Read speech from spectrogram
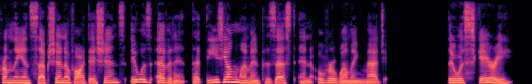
From the inception of auditions, it was evident that these young women possessed an overwhelming magic. There was Scary,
